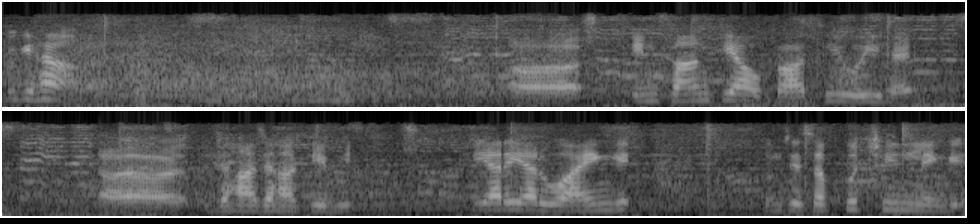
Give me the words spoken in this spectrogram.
क्योंकि हाँ इंसान की औकात ही हुई है जहाँ जहाँ की भी। कि यार यार, वो आएँगे, तुमसे सब कुछ छीन लेंगे,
